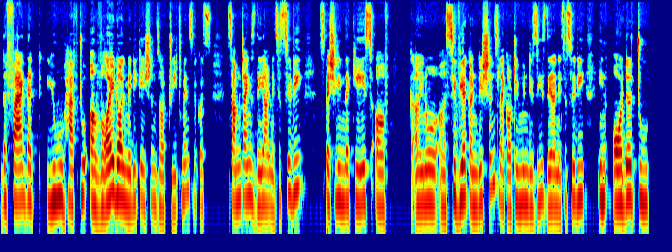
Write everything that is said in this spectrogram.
the fact that you have to avoid all medications or treatments because sometimes they are necessary especially in the case of uh, you know uh, severe conditions like autoimmune disease. They are necessary in order to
